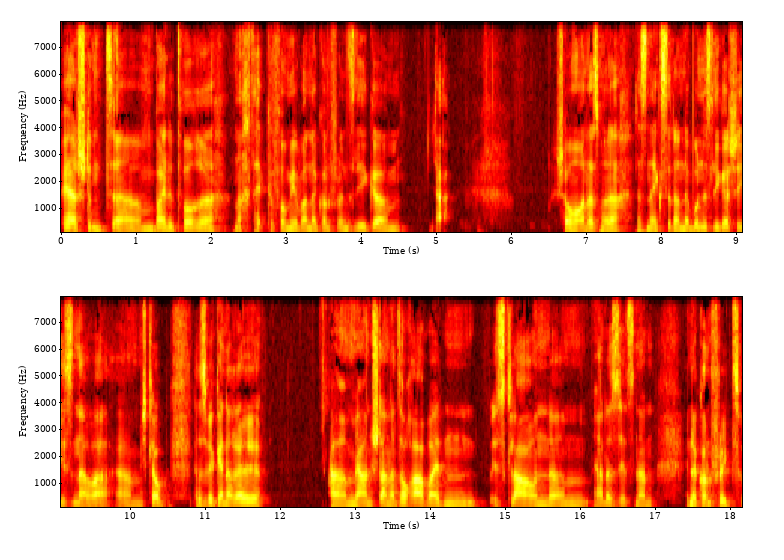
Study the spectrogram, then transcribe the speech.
Ja, stimmt. Ähm, beide Tore nach der Ecke von mir waren in der Conference League. Ähm, ja, schauen wir mal, dass wir das nächste dann in der Bundesliga schießen. Aber ähm, ich glaube, dass wir generell ähm, ja, an Standards auch arbeiten, ist klar. Und ähm, ja, dass es jetzt dann in der Conference,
